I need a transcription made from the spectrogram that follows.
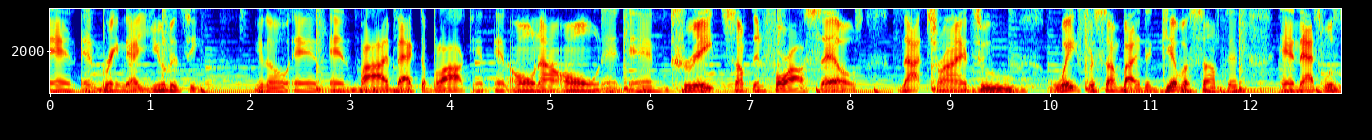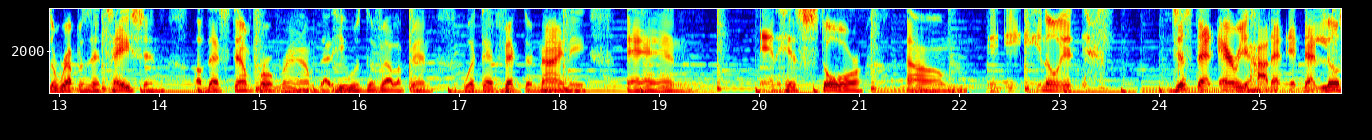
and and bring that unity you know, and and buy back the block and, and own our own and and create something for ourselves, not trying to wait for somebody to give us something. And that was the representation of that STEM program that he was developing with that Vector 90 and in his store. Um, it- you know, it just that area, how that that little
